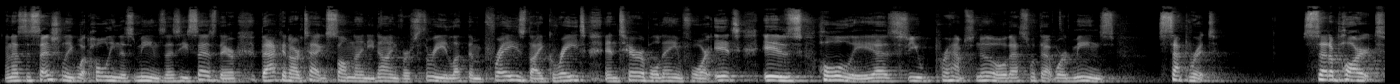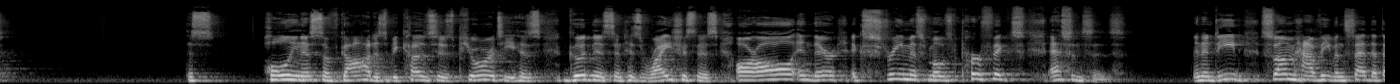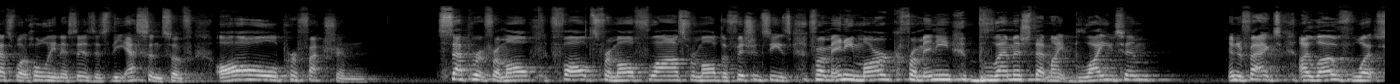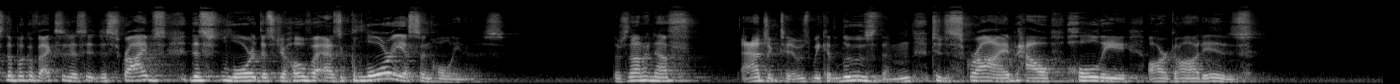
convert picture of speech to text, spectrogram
And that's essentially what holiness means. As he says there, back in our text, Psalm 99, verse 3, let them praise thy great and terrible name, for it is holy. As you perhaps know, that's what that word means separate, set apart this holiness of God is because his purity, his goodness, and his righteousness are all in their extremest, most perfect essences. And indeed, some have even said that that's what holiness is it's the essence of all perfection, separate from all faults, from all flaws, from all deficiencies, from any mark, from any blemish that might blight him. And in fact, I love what the book of Exodus it describes this Lord, this Jehovah as glorious in holiness. There's not enough adjectives, we could lose them to describe how holy our God is.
